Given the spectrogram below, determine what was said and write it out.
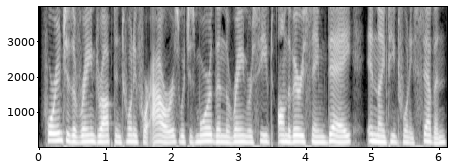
Four inches of rain dropped in 24 hours, which is more than the rain received on the very same day in 1927.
